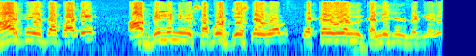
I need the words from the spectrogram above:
భారతీయ జనతా పార్టీ ఆ బిల్లుని మేము సపోర్ట్ చేసినాము ఎక్కడ కూడా మేము కండిషన్స్ పెట్టలేదు.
